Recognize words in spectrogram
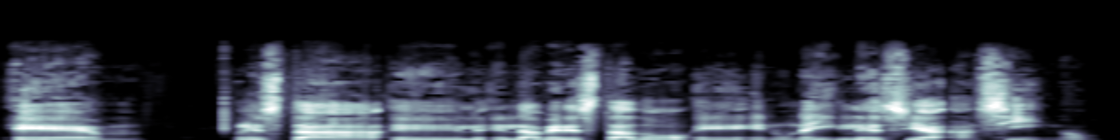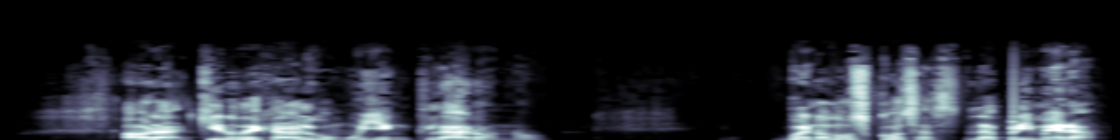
Em, el, haber estado eh, en una iglesia así, ¿no? Ahora, quiero dejar algo muy en claro, ¿no? Bueno, dos cosas. La primera,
